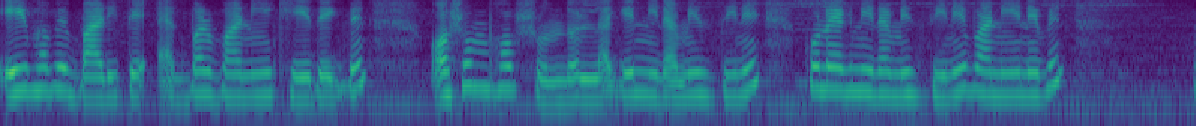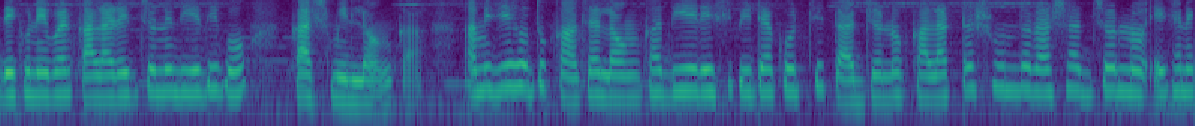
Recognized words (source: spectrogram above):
এইভাবে বাড়িতে একবার বানিয়ে খেয়ে দেখবেন, অসম্ভব সুন্দর লাগে। নিরামিষ দিনে কোনো এক নিরামিষ দিনে বানিয়ে নেবেন। দেখুন, এবার কালারের জন্য দিয়ে দিব কাশ্মীর লঙ্কা। আমি যেহেতু কাঁচা লঙ্কা দিয়ে রেসিপিটা করছি, তার জন্য কালারটা সুন্দর আসার জন্য এখানে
